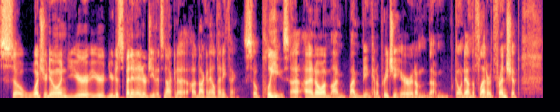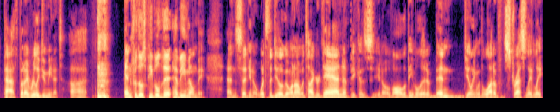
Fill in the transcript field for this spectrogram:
So what you're doing, you're you're you're just spending energy that's not gonna uh, not gonna help anything. So please, I, I, know I'm I'm I'm being kind of preachy here, and I'm I'm going down the flat Earth friendship path, but I really do mean it. Uh, and for those people that have emailed me and said, you know, what's the deal going on with Tiger Dan? Because you know, of all the people that have been dealing with a lot of stress lately,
